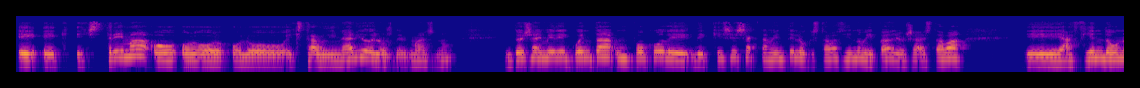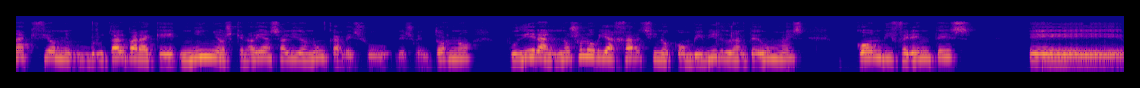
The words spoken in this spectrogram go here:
eh, extrema o, lo extraordinario de los demás, ¿no? Entonces ahí me di cuenta un poco de, qué es exactamente lo que estaba haciendo mi padre. O sea, estaba eh, haciendo una acción brutal para que niños que no habían salido nunca de su, de su entorno pudieran no solo viajar, sino convivir durante un mes con diferentes eh,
